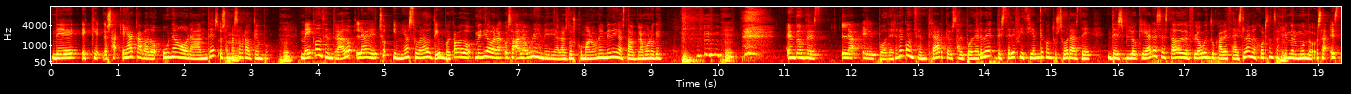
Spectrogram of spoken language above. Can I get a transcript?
de eh, que, o sea, he acabado una hora antes, o sea, me ha sobrado tiempo. Me he concentrado, la he hecho y me ha sobrado tiempo. He acabado media hora, o sea, a la una y media, a las dos, como a la una y media, estaba en plan, bueno, ¿qué? Entonces, la- el poder de concentrarte, o sea, el poder de, de ser eficiente con tus horas, de desbloquear ese estado de flow en tu cabeza, es la mejor sensación del mundo. O sea, es,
